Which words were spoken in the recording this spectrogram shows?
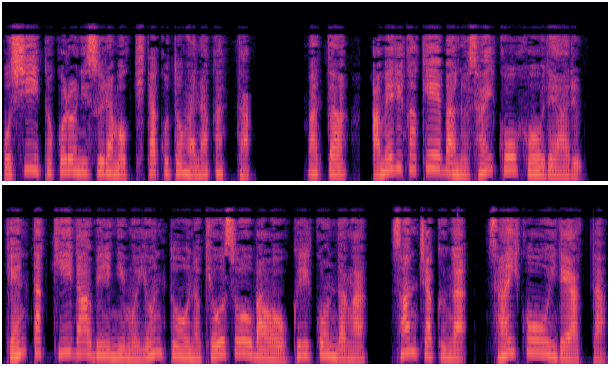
惜しいところにすらも来たことがなかった。また、アメリカ競馬の最高峰である、ケンタッキーダービーにも4頭の競走馬を送り込んだが、3着が最高位であった。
